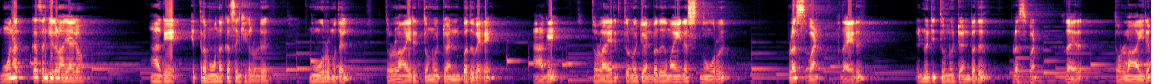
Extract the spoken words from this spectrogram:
മൂന്നക്ക സംഖ്യകളായാലോ? ആകെ എത്ര മൂന്നക്ക സംഖ്യകളുണ്ട്? നൂറ് മുതൽ തൊള്ളായിരത്തി തൊണ്ണൂറ്റി ഒൻപത് വരെ. ആകെ തൊള്ളായിരത്തി തൊണ്ണൂറ്റി ഒൻപത് മൈനസ് നൂറ് പ്ലസ് വൺ അതായത് എണ്ണൂറ്റി തൊണ്ണൂറ്റി ഒൻപത് പ്ലസ് വൺ അതായത് തൊള്ളായിരം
